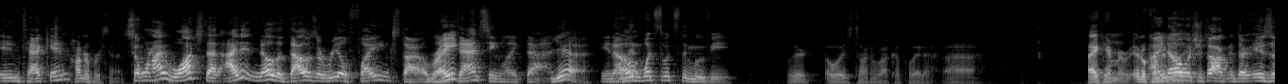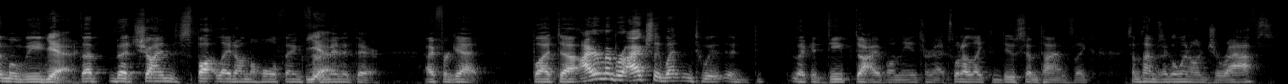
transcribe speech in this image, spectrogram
in Tekken. Hundred percent. So when I watched that, I didn't know that that was a real fighting style, like Right? dancing like that. Yeah. You know? And then what's what's the movie where they're always talking about capoeira? Uh, I can't remember. It'll come. I know what you're talking. About. There is a movie. Yeah. That that shined spotlight on the whole thing for Yeah. a minute there. I forget, but uh, I remember I actually went into a, a like a deep dive on the internet. It's what I like to do sometimes. Like sometimes I go in on giraffes.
